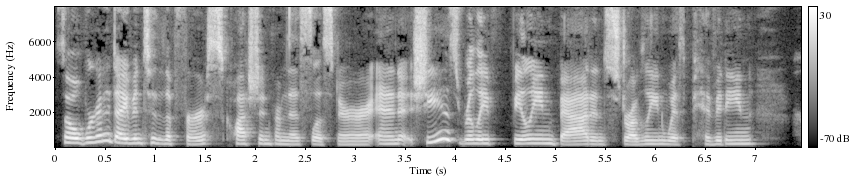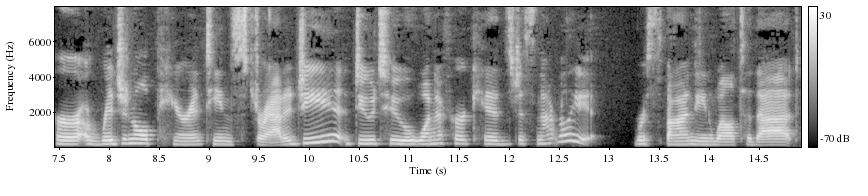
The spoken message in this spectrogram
So, we're going to dive into the first question from this listener, and she is really feeling bad and struggling with pivoting her original parenting strategy due to one of her kids just not really responding well to that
